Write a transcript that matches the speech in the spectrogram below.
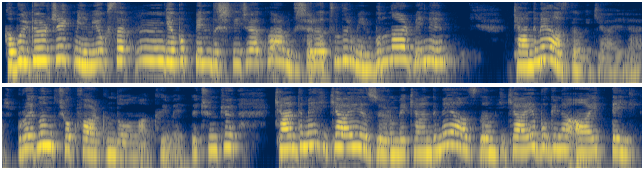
Kabul görecek miyim? Yoksa hmm, yapıp beni dışlayacaklar mı? Dışarı atılır mıyım? Bunlar benim kendime yazdığım hikayeler. Buranın çok farkında olmak kıymetli. Çünkü kendime hikaye yazıyorum ve kendime yazdığım hikaye bugüne ait değil.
